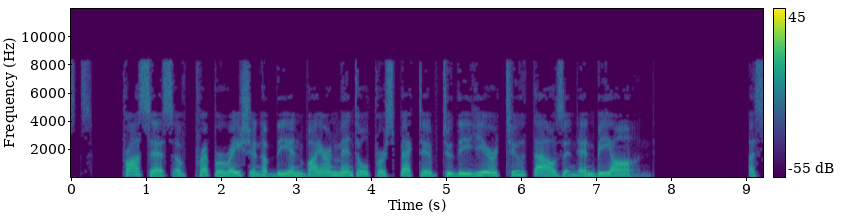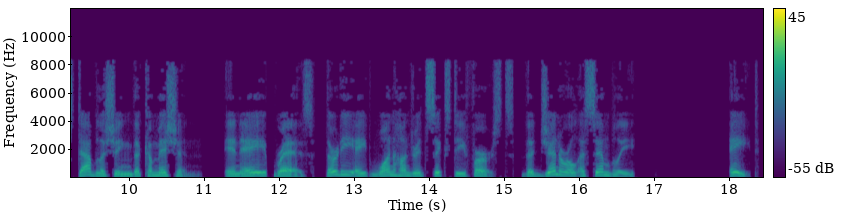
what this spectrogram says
process of preparation of the environmental perspective to the year 2000 and beyond. Establishing the Commission. In A. Res. 38 161, the General Assembly 8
